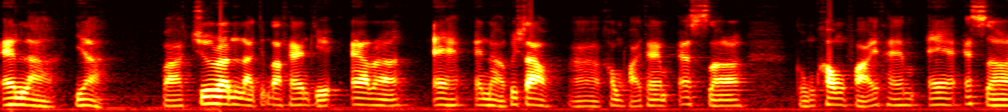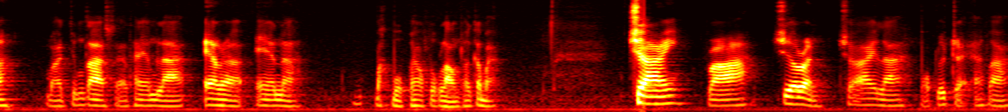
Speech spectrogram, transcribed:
l yeah. và children là chúng ta thêm chữ r e n phía sau. À, không phải thêm s cũng không phải thêm ESR mà chúng ta sẽ thêm là rn bắt buộc phải học thuộc lòng thôi các bạn. Child và children. Child là một đứa trẻ và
